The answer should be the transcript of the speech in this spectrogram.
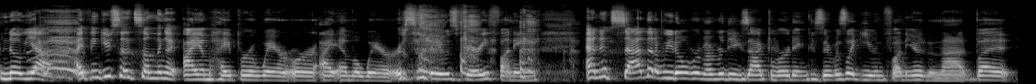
No, yeah. I think you said something like, I am hyper aware or I am aware or something. It was very funny. And it's sad that we don't remember the exact wording because it was like even funnier than that. But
